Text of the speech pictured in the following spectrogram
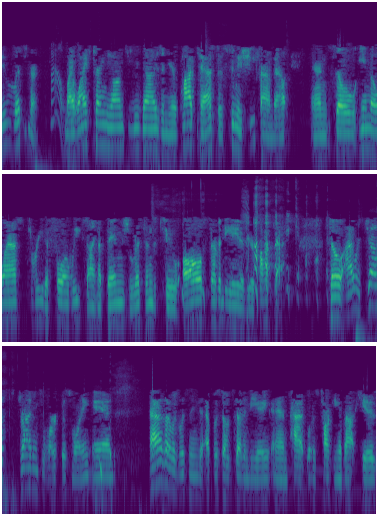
new listener. Wow. My wife turned me on to you guys and your podcast as soon as she found out. And so in the last three to four weeks, I have binge listened to all 78 of your podcasts. So I was just driving to work this morning and as I was listening to episode 78 and Pat was talking about his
